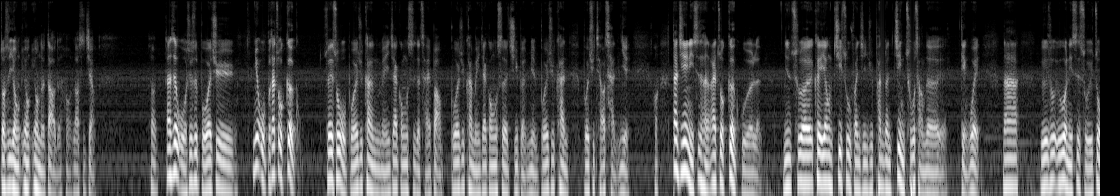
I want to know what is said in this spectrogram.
都是用用用得到的。哈，老实讲，但是我就是不会去，因为我不太做个股，所以说我不会去看每一家公司的财报，不会去看每一家公司的基本面，不会去看，不会去挑产业。但今天你是很爱做个股的人，你除了可以用技术分析去判断进出场的点位，那比如说如果你是属于做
